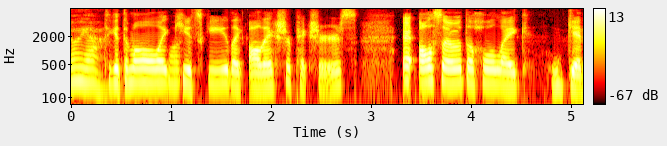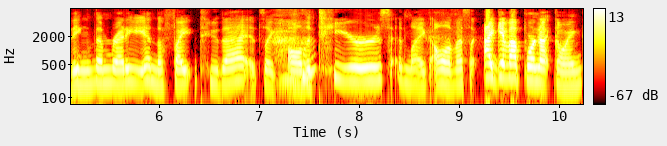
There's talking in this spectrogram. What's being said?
Oh yeah. to get them all like cute ski, like all the extra pictures. It, also, the whole like getting them ready and the fight to that. It's like all the tears and like all of us like, I give up. We're not going.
